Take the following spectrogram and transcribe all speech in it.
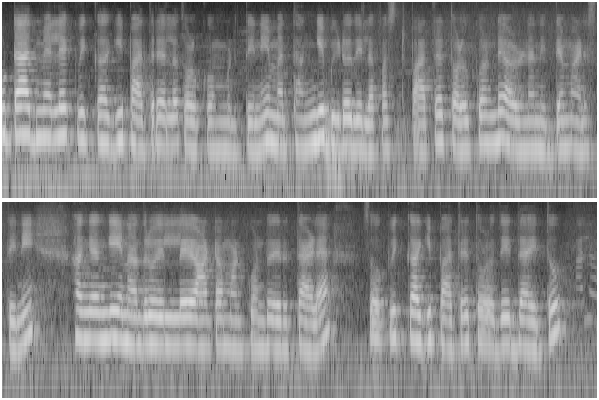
ಊಟ ಆದಮೇಲೆ ಕ್ವಿಕ್ಕಾಗಿ ಪಾತ್ರೆ ಎಲ್ಲ ತೊಳ್ಕೊಂಬಿಡ್ತೀನಿ. ಮತ್ತು ಹಾಗೆ ಬಿಡೋದಿಲ್ಲ. ಫಸ್ಟ್ ಪಾತ್ರೆ ತೊಳ್ಕೊಂಡೆ ಅವಳನ್ನ ನಿದ್ದೆ ಮಾಡಿಸ್ತೀನಿ. ಹಂಗೆ ಏನಾದರೂ ಇಲ್ಲೇ ಆಟ ಮಾಡಿಕೊಂಡು ಇರ್ತಾಳೆ. ಸೊ ಕ್ವಿಕ್ಕಾಗಿ ಪಾತ್ರೆ ತೊಳೆದಿದ್ದಾಯಿತು. ಹಲೋ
